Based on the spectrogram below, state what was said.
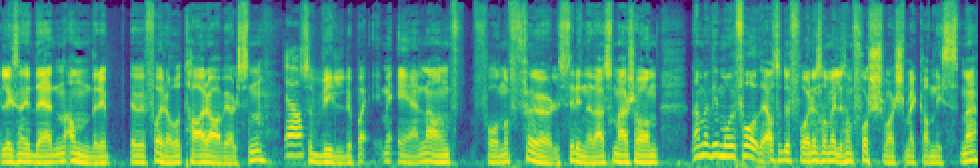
liksom Idet den andre forholdet tar avgjørelsen, Ja. så vil du på, med en eller annen få noen følelser inni deg som er sånn Nei, men vi må jo få det Altså Du får en sånn veldig sånn forsvarsmekanisme,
